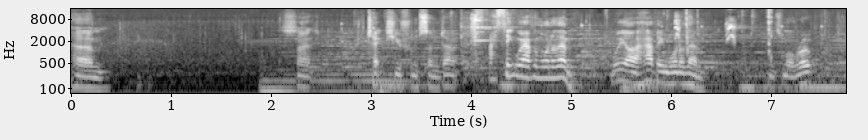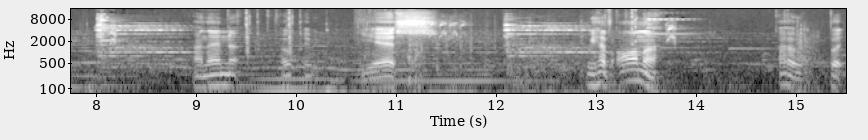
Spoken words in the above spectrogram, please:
um, science protects you from some damage. I think we're having one of them. We are having one of them. Need some more rope. And then... Oh, maybe... Yes! We have armor! Oh, but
